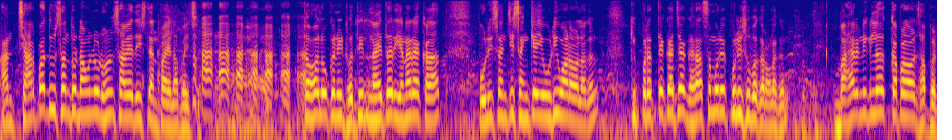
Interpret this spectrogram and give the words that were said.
आणि चार पाच दिवसांत तो डाउनलोड होऊन सहाव्या दिवशी त्यांना पाहायला पाहिजे. तेव्हा लोक नीट होतील. नाहीतर येणाऱ्या काळात पोलिसांची संख्या एवढी वाढावं लागेल की प्रत्येकाच्या घरासमोर एक पोलीस उभं करावं लागेल. बाहेर निघलं कपाळावर झापड.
